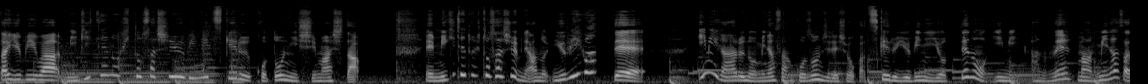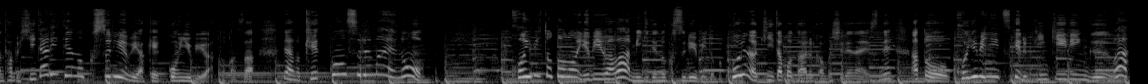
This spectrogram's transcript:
た指輪右手の人差し指につけることにしました。え右手と人差し指ねあの指輪って意味があるのを皆さんご存知でしょうか？つける指によっての意味。あのねまあ皆さん多分左手の薬指は結婚指輪とかさ。であの結婚する前の恋人との指輪は右手の薬指とかこういうのは聞いたことあるかもしれないですね。あと小指につけるピンキーリングは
